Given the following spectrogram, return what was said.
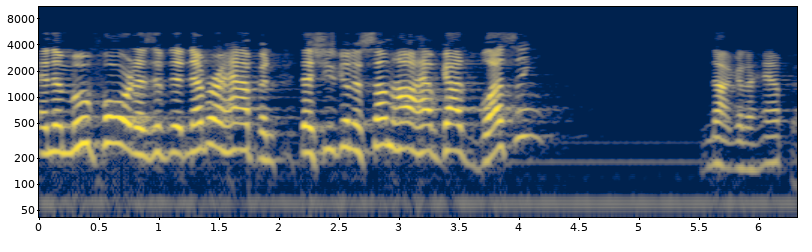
and then move forward as if it never happened, that she's going to somehow have God's blessing, not going to happen.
